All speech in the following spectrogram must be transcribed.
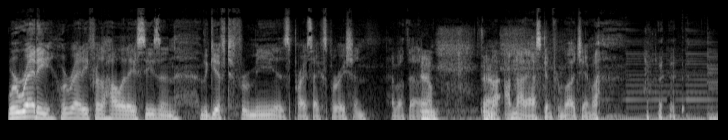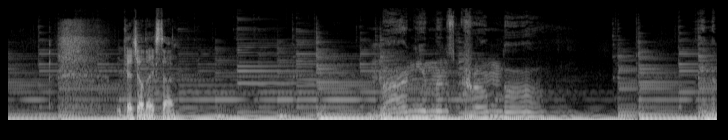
we're ready. We're ready for the holiday season. The gift for me is price exploration. How about that? Yeah. Yeah. I'm, not, I'm not asking for much, am I? we'll catch y'all next time. Monuments crumble in the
